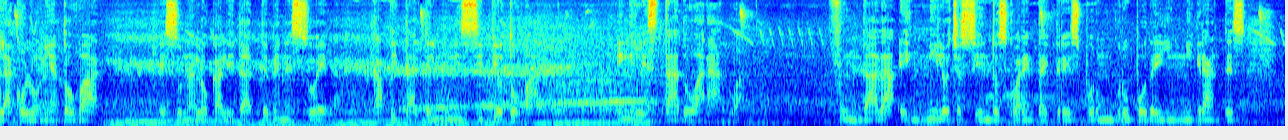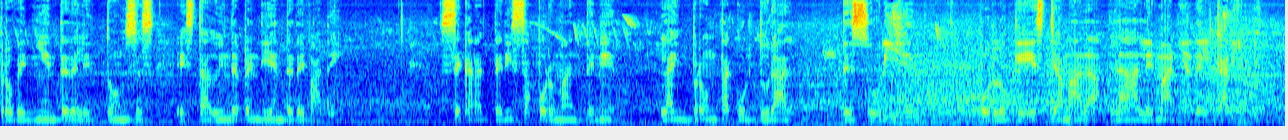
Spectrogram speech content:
La colonia Tobar es una localidad de Venezuela, capital del municipio Tobar, en el estado Aragua. Fundada en 1843 por un grupo de inmigrantes proveniente del entonces Estado Independiente de Badén. Se caracteriza por mantener la impronta cultural de su origen por lo que es llamada la Alemania del Caribe.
